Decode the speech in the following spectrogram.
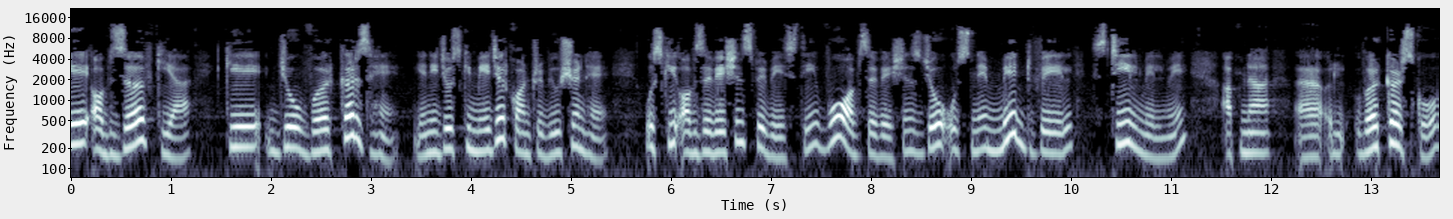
یہ آبزرو کیا کہ جو ورکرز ہیں یعنی جو اس کی میجر کانٹریبیوشن ہے اس کی آبزرویشنز پہ بیس تھی وہ آبزرویشنز جو اس نے مڈ ویل اسٹیل مل میں اپنا ورکرز کو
